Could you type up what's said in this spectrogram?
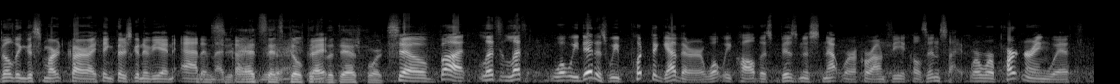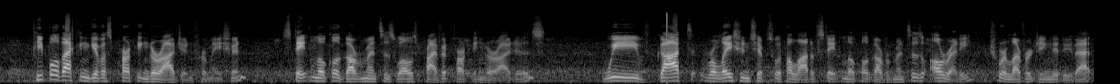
building a smart car, I think there's going to be an ad in that car. AdSense built into the dashboard. So, but let's, let's, what we did is we put together what we call this business network around Vehicles Insight, where we're partnering with people that can give us parking garage information, state and local governments as well as private parking garages, We've got relationships with a lot of state and local governments already, which we're leveraging to do that.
